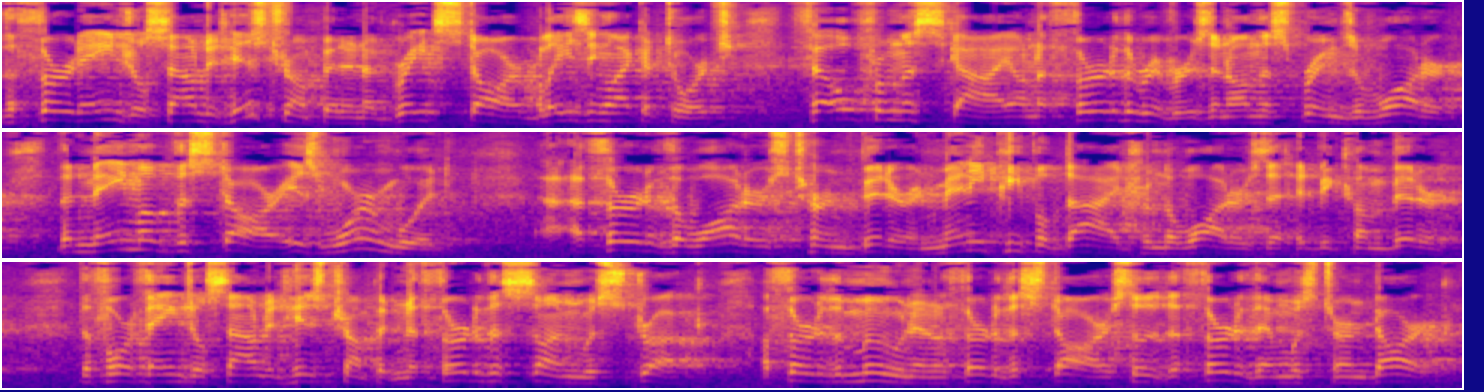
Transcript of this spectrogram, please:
The third angel sounded his trumpet, and a great star, blazing like a torch, fell from the sky on a third of the rivers and on the springs of water. The name of the star is Wormwood. A third of the waters turned bitter, and many people died from the waters that had become bitter. The fourth angel sounded his trumpet, and a third of the sun was struck, a third of the moon, and a third of the stars, so that the third of them was turned dark.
